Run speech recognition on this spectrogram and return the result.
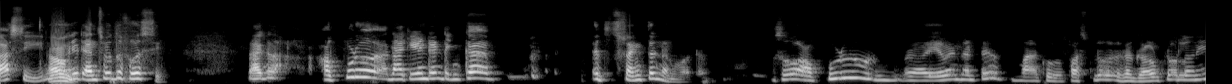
last scene it ends with the first scene నాకు అప్పుడు నాకేంటంటే ఇంకా ఇట్స్ స్ట్రెంగ్త్ అనమాట సో అప్పుడు ఏమైందంటే మాకు ఫస్ట్ ఫ్లోర్ గ్రౌండ్ ఫ్లోర్లోని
